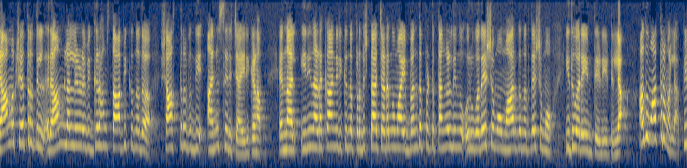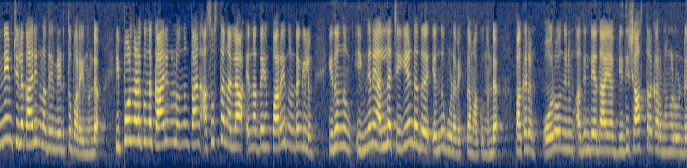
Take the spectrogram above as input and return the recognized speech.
രാമക്ഷേത്രത്തിൽ രാംലല്ലയുടെ വിഗ്രഹം സ്ഥാപിക്കുന്നത് ശാസ്ത്രവിധി അനുസരിച്ചായിരിക്കണം. എന്നാൽ ഇനി നടക്കാനിരിക്കുന്ന പ്രതിഷ്ഠാ ചടങ്ങുമായി ബന്ധപ്പെട്ട് തങ്ങളിൽ നിന്ന് ഒരു ഉപദേശമോ മാർഗനിർദ്ദേശമോ ഇതുവരെയും തേടിയിട്ടില്ല. അതുമാത്രമല്ല പിന്നെയും ചില കാര്യങ്ങൾ അദ്ദേഹം എടുത്തു പറയുന്നുണ്ട്. ഇപ്പോൾ നടക്കുന്ന കാര്യങ്ങളിലൊന്നും താൻ അസ്വസ്ഥനല്ല എന്ന് അദ്ദേഹം പറയുന്നുണ്ടെങ്കിലും ഇതൊന്നും ഇങ്ങനെയല്ല ചെയ്യേണ്ടത് എന്നുകൂടെ വ്യക്തമാക്കുന്നുണ്ട്. പകരം ഓരോന്നിനും അതിന്റെതായ വിധിശാസ്ത്ര കർമ്മങ്ങളുണ്ട്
